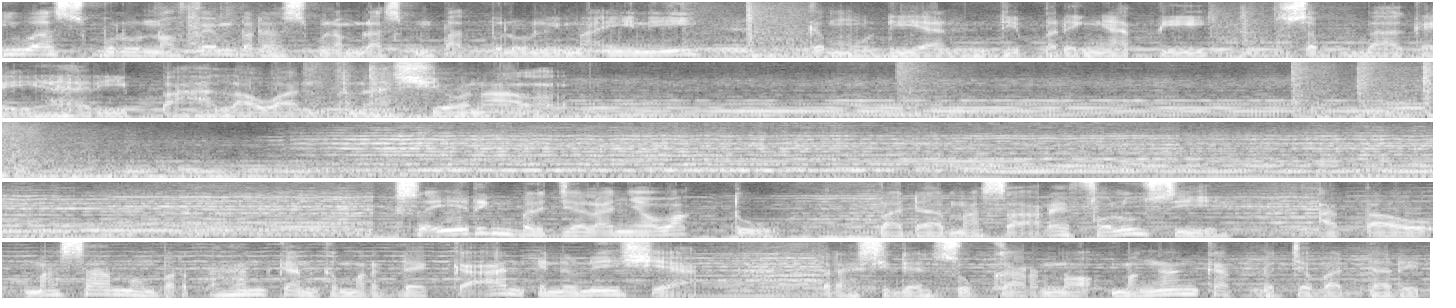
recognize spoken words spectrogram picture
Peristiwa 10 November 1945 ini kemudian diperingati sebagai Hari Pahlawan Nasional. Seiring berjalannya waktu pada masa revolusi atau masa mempertahankan kemerdekaan Indonesia, Presiden Soekarno mengangkat pejabat dari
